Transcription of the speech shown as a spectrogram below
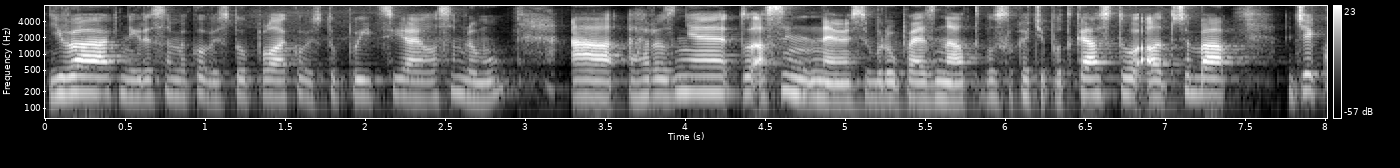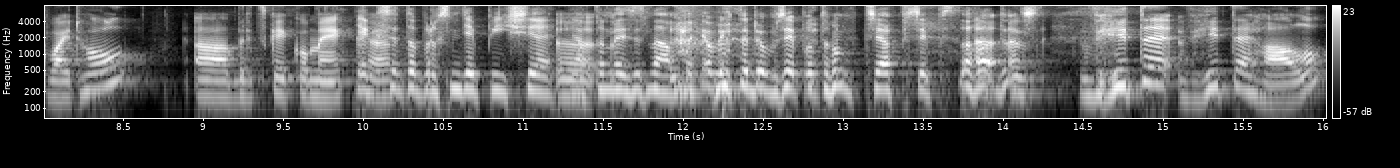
divák, někde jsem jako vystoupila jako vystupující a jela jsem domů. A hrozně, to asi nevím, jestli budou úplně znát posluchači podcastu, ale třeba Jack Whitehall, uh, britský komik. Jak se to prosím tě píše? Uh, Já to neznám, tak abych to dobře potom třeba připsala. Uh, vhite, vhite hal.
